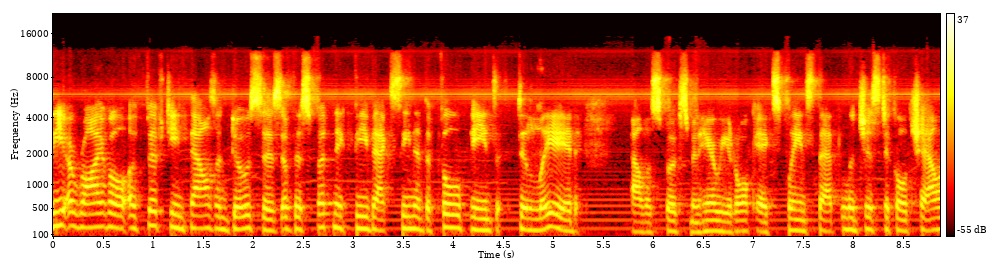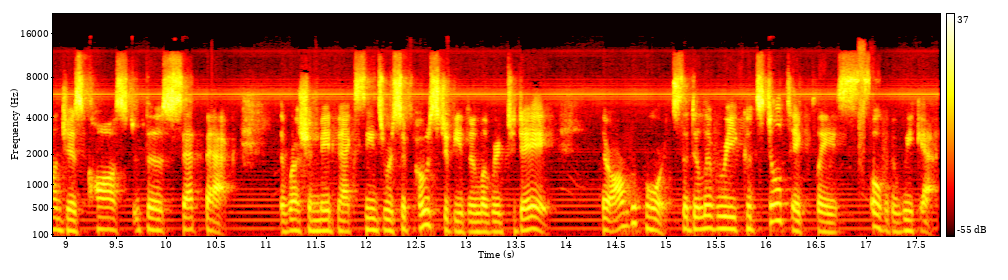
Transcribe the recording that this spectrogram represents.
The arrival of 15,000 doses of the Sputnik V vaccine in the Philippines delayed Palace spokesman Harry Roque explains that logistical challenges caused the setback. The Russian made vaccines were supposed to be delivered today. There are reports the delivery could still take place over the weekend.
